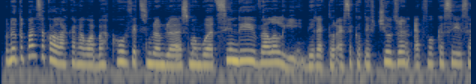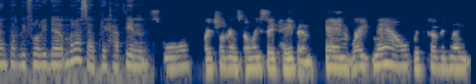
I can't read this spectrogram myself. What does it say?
Penutupan sekolah karena wabah COVID-19 membuat Cindy Vallely, Direktur Eksekutif Children Advocacy Center di Florida, merasa prihatin. School, our children's only safe haven. And right now, with COVID-19,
